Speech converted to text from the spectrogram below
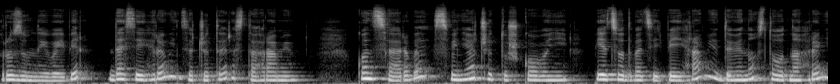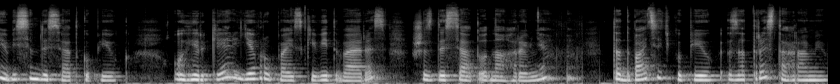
Розумний вибір 10 гривень за 400 грамів. Консерви свинячо тушковані 525 грамів 91 гривня 80 копійок. Огірки європейські від Верес 61 гривня та 20 копійок за 300 грамів.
